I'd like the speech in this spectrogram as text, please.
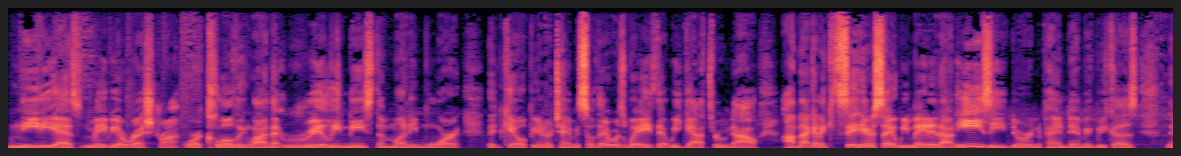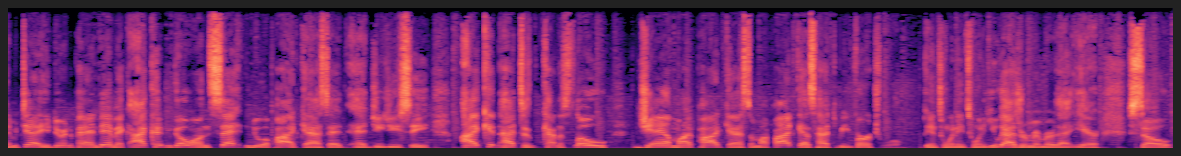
needy as maybe a restaurant or a clothing line that really needs the money more than KLP Entertainment. So there was ways that we got through. Now, I'm not going to sit here and say we made it out easy during the pandemic because let me tell you, during the pandemic, I couldn't go on set and do a podcast at, at GGC. I could I had to kind of slow jam my podcast and my podcast had to be virtual in 2020. You guys remember that year. So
